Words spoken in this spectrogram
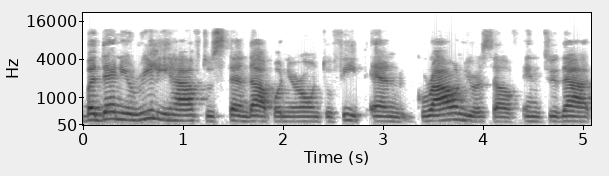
but then you really have to stand up on your own two feet and ground yourself into that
